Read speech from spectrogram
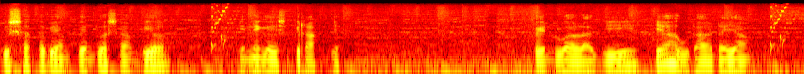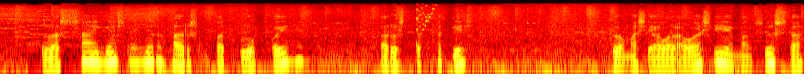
Susah tapi yang poin dua sambil ini guys gerak ya. Poin dua lagi. Ya udah ada yang selesai guys anjir. Harus 40 poin ya. Harus tepat guys. Kalau masih awal-awal sih emang susah.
